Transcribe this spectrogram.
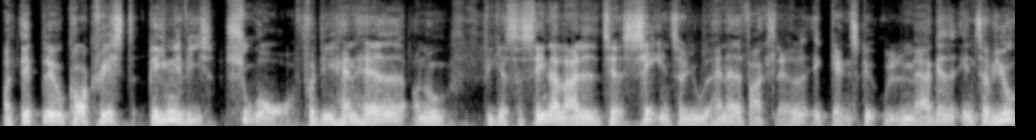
Og det blev Kåre Kvist rimeligvis sur over, fordi han havde, og nu fik jeg så senere lejlighed til at se interviewet, han havde faktisk lavet et ganske udmærket interview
